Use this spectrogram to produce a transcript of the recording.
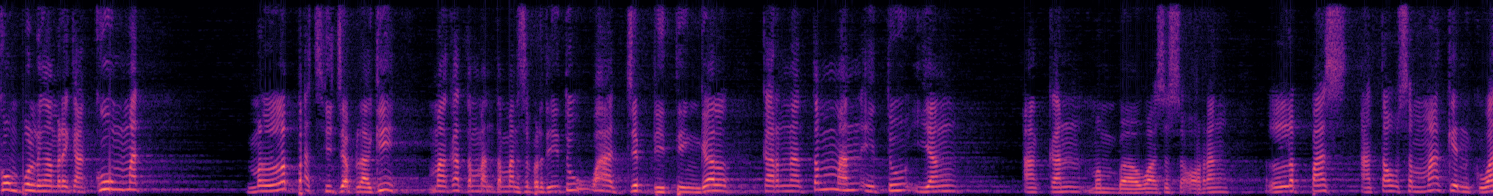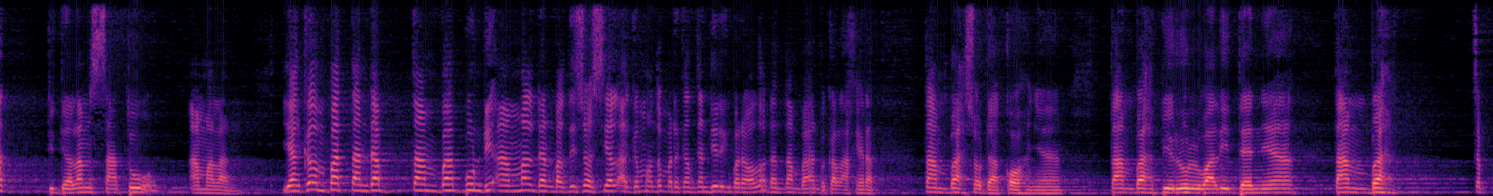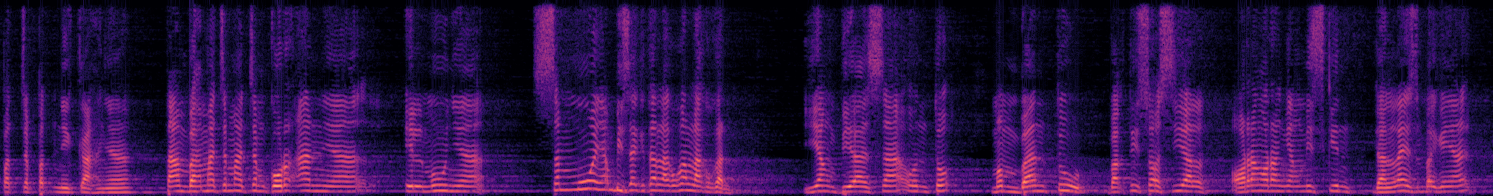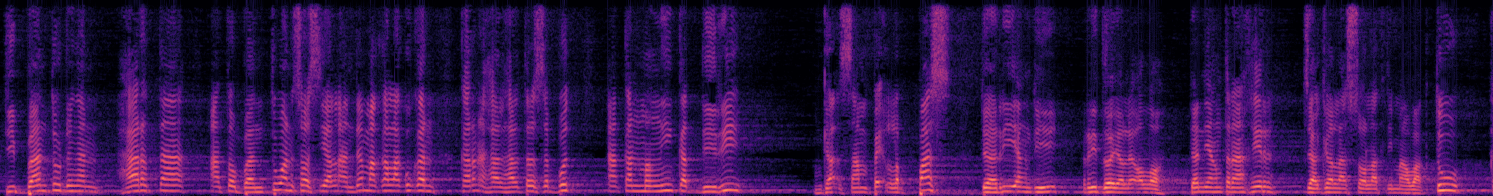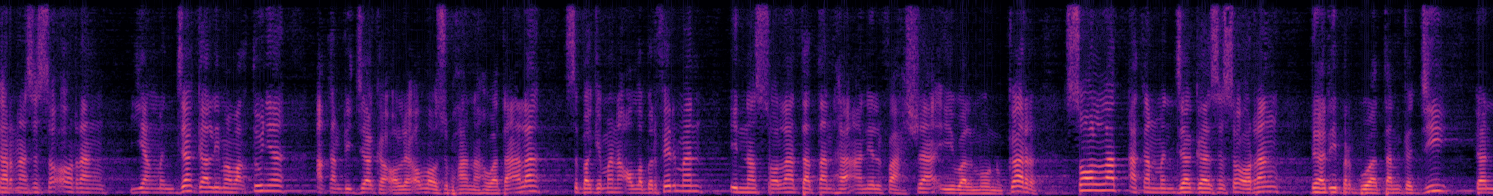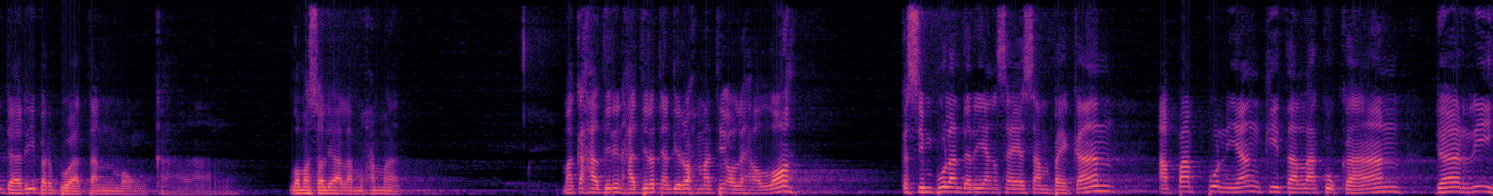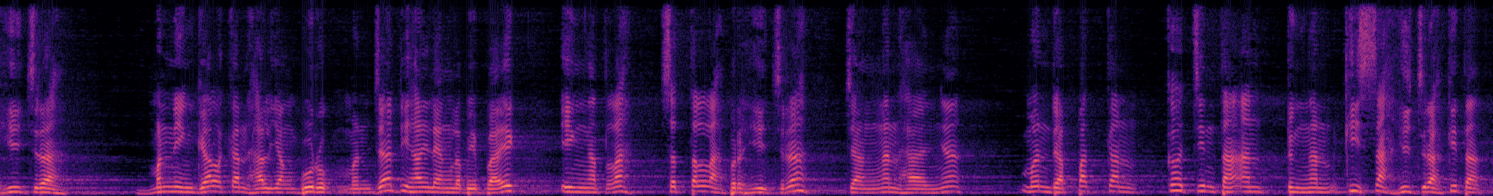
kumpul dengan mereka kumat, melepas hijab lagi, maka teman-teman seperti itu wajib ditinggal karena teman itu yang akan membawa seseorang lepas atau semakin kuat di dalam satu amalan. Yang keempat, tanda tambah pun di amal dan bakti sosial agama untuk mendekatkan diri kepada Allah dan tambahan bekal akhirat. Tambah sodakohnya, tambah birul walidennya, tambah cepat-cepat nikahnya, tambah macam-macam Qurannya, ilmunya, semua yang bisa kita lakukan, lakukan. Yang biasa untuk membantu bakti sosial orang-orang yang miskin dan lain sebagainya dibantu dengan harta atau bantuan sosial Anda maka lakukan karena hal-hal tersebut akan mengikat diri nggak sampai lepas dari yang diridhoi oleh Allah. Dan yang terakhir, jagalah sholat lima waktu karena seseorang yang menjaga lima waktunya akan dijaga oleh Allah Subhanahu wa taala sebagaimana Allah berfirman, "Inna sholata tanha 'anil fahsya'i wal munkar." Salat akan menjaga seseorang dari perbuatan keji dan dari perbuatan mungkar. Allahumma sholli ala Muhammad. Maka hadirin hadirat yang dirahmati oleh Allah, kesimpulan dari yang saya sampaikan, apa pun yang kita lakukan dari hijrah meninggalkan hal yang buruk menjadi hal yang lebih baik, ingatlah setelah berhijrah jangan hanya mendapatkan kecintaan dengan kisah hijrah kita,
